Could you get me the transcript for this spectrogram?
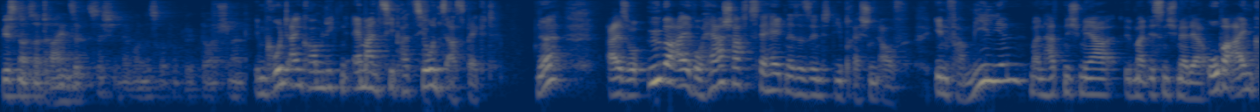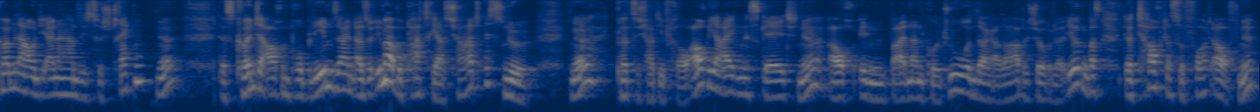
Bis 1973 in der Bundesrepublik Deutschland. Im Grundeinkommen liegt ein Emanzipationsaspekt. Ne? Also überall, wo Herrschaftsverhältnisse sind, die brechen auf. In Familien, man, hat nicht mehr, man ist nicht mehr der Obereinkömmler und die anderen haben sich zu strecken. Ne? Das könnte auch ein Problem sein. Also immer, wo Patriarchat ist, nö. Ne? Plötzlich hat die Frau auch ihr eigenes Geld. Ne? Auch in, anderen Kulturen, sagen arabische oder irgendwas, da taucht das sofort auf. Ne?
